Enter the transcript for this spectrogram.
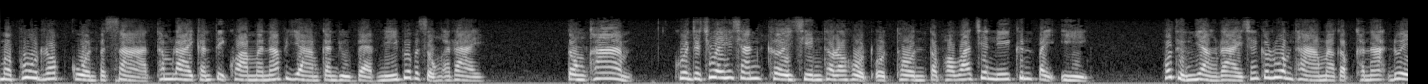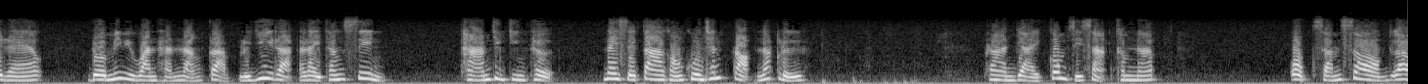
เมาพูดรบกวนประสาททำลายขันติความมานะพยายามกันอยู่แบบนี้เพื่อประสงค์อะไร ตรงข้าม ควรจะช่วยให้ฉันเคยชินทรหดอดทนต่อภาวะเช่นนี้ขึ้นไปอีก เพราะถึงอย่างไรฉันก็ร่วมทางมากับคณะด้วยแล้ว โดยไม่มีวันหันหลังกลับหรือยี่ระอะไรทั้งสิ้น ถามจริง ๆ เถอะ ในสายตาของคุณฉันเปราะนักหรือ พรานใหญ่ก้มศีรษะคำนับ อกสามศอกเรา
